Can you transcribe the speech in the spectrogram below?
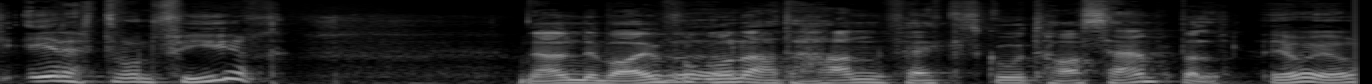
Hva er dette for en fyr? Nei, men Det var jo for grunn av at han fikk skulle ta sample. Jo, jo.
